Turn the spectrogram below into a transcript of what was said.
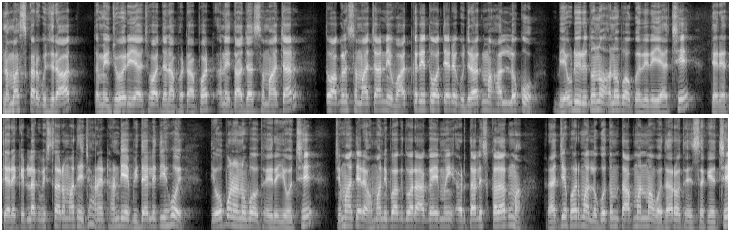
નમસ્કાર ગુજરાત. તમે જોઈ રહ્યા છો આજના ફટાફટ અને તાજા સમાચાર. તો આગળ સમાચારની વાત કરીએ તો અત્યારે ગુજરાતમાં હાલ લોકો બેવડી ઋતુનો અનુભવ કરી રહ્યા છે. ત્યારે અત્યારે કેટલાક વિસ્તારોમાંથી જાણે ઠંડીએ વિદાય લીધી હોય તેવો પણ અનુભવ થઈ રહ્યો છે. જેમાં અત્યારે હવામાન વિભાગ દ્વારા આગામી અડતાલીસ કલાકમાં રાજ્યભરમાં લઘુત્તમ તાપમાનમાં વધારો થઈ શકે છે.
